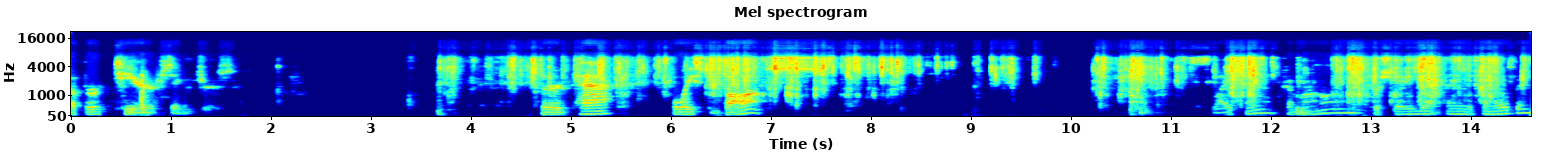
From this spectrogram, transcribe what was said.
Upper tier signatures third pack, Voiced Box. Slicing, come on, persuade that thing to come open.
